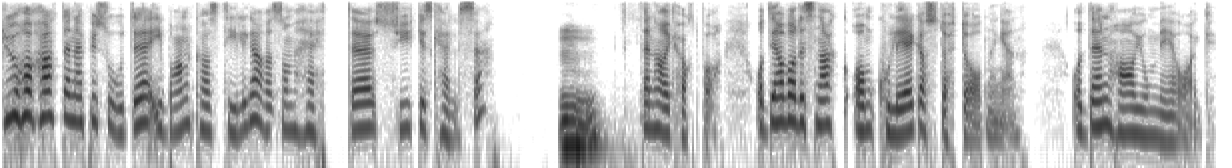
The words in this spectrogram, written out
Du har hatt en episode i Brannkast tidligere som heter Psykisk helse. Mm. Den har jeg hørt på. Og Der var det snakk om kollegastøtteordningen. Og den har jo vi òg.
